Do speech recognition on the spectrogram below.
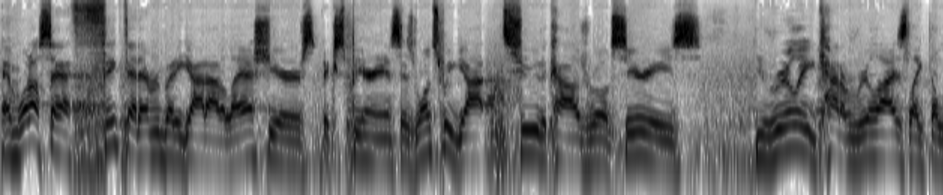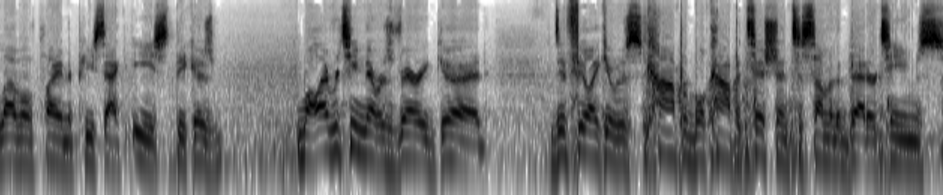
and what I'll say, I think that everybody got out of last year's experience is once we got to the College World Series, you really kind of realized like the level of play in the PSAC East because while every team there was very good, did feel like it was comparable competition to some of the better teams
